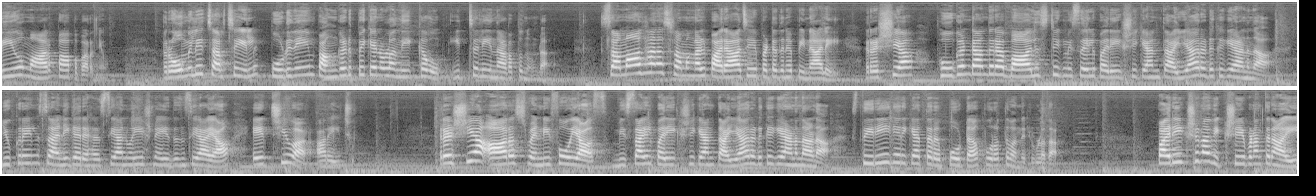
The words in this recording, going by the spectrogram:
ലിയോ മാർപ്പാപ്പ പറഞ്ഞു. റോമിലെ ചർച്ചയിൽ പുടിനെയും പങ്കെടുപ്പിക്കാനുള്ള നീക്കവും ഇറ്റലി നടത്തുന്നുണ്ട്. സമാധാന ശ്രമങ്ങൾ പരാജയപ്പെട്ടതിന് പിന്നാലെ റഷ്യ ഭൂഖണ്ഡാന്തര ബാലിസ്റ്റിക് മിസൈൽ പരീക്ഷിക്കാൻ തയ്യാറെടുക്കുകയാണെന്ന് യുക്രൈൻ സൈനിക രഹസ്യാന്വേഷണ ഏജൻസിയായ എച്ച് യു ആർ അറിയിച്ചു. Russia R S twenty four Yars missile പരീക്ഷിക്കാൻ തയ്യാറെടുക്കുകയാണെന്നാണ് സ്ഥിരീകരിക്കാത്ത റിപ്പോർട്ട് പുറത്തു വന്നിട്ടുള്ളത് പരീക്ഷണ വിക്ഷേപണത്തിനായി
